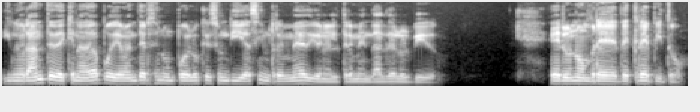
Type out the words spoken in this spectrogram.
ignorante de que nada podía venderse en un pueblo que se hundía sin remedio en el tremendal del olvido. Era un hombre decrépito,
